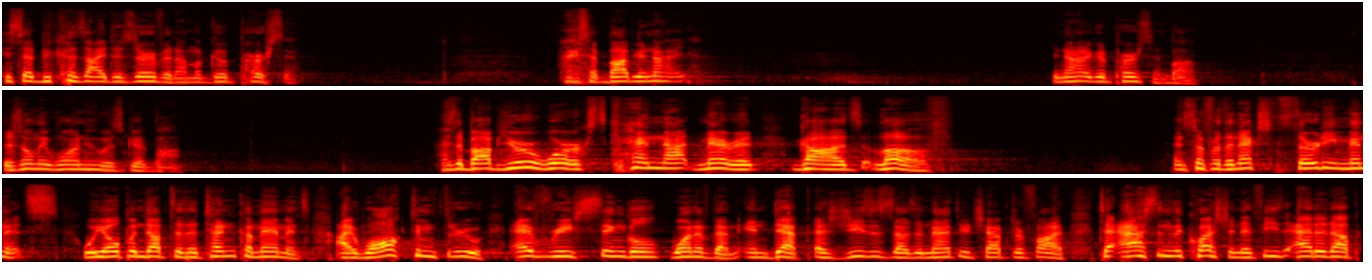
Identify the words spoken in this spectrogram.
He said, Because I deserve it. I'm a good person. I said, Bob, you're not. You're not a good person, Bob. There's only one who is good, Bob. I said, Bob, your works cannot merit God's love. And so, for the next 30 minutes, we opened up to the Ten Commandments. I walked him through every single one of them in depth, as Jesus does in Matthew chapter 5, to ask him the question if he's added up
